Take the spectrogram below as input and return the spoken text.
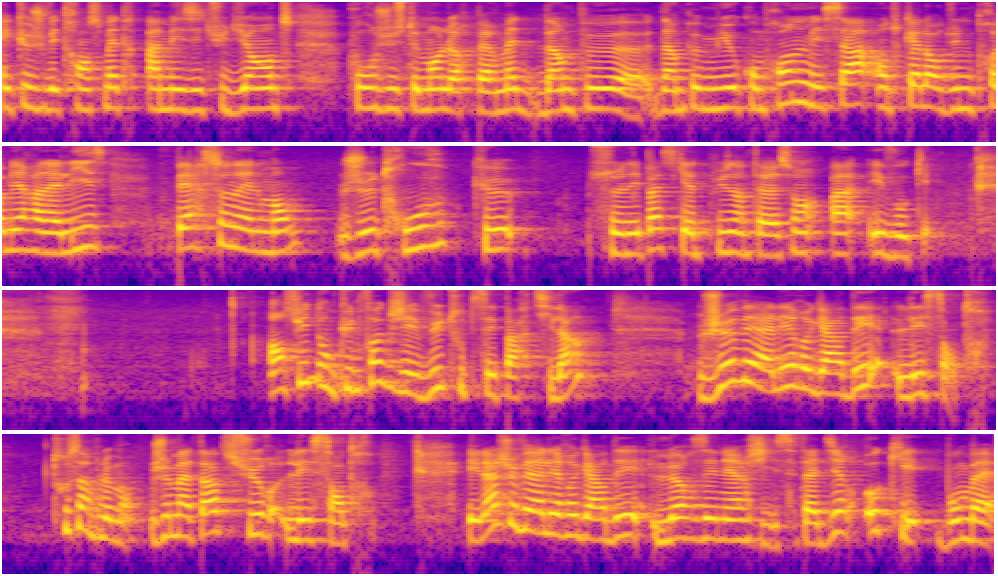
et que je vais transmettre à mes étudiantes pour justement leur permettre d'un peu, euh, d'un peu mieux comprendre. Mais ça, en tout cas, lors d'une première analyse, personnellement, je trouve que ce n'est pas ce qu'il y a de plus intéressant à évoquer. Ensuite, donc une fois que j'ai vu toutes ces parties-là, je vais aller regarder les centres. Tout simplement, je m'attarde sur les centres. Et là, je vais aller regarder leurs énergies, c'est-à-dire, ok, bon ben,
